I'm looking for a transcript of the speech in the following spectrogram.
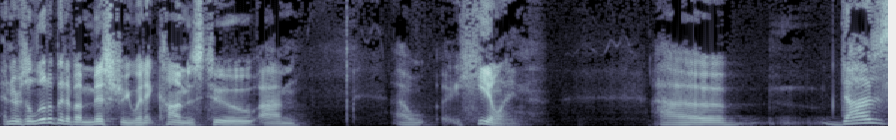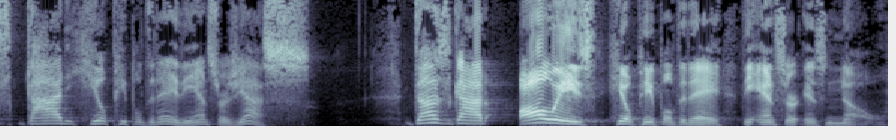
And there's a little bit of a mystery when it comes to um, uh, healing. Uh, does God heal people today? The answer is yes. Does God always heal people today? The answer is no.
